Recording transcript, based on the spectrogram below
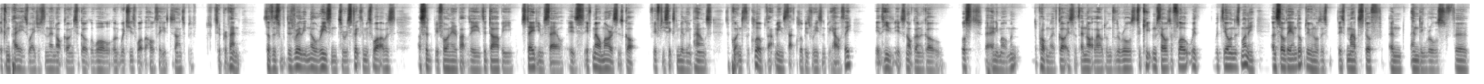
They can pay his wages and they're not going to go to the wall, which is what the whole thing is designed to, to prevent. So there's there's really no reason to restrict them. It's what I was I said before here about the the Derby stadium sale is if Mel Morris has got 50, 60 million pounds to put into the club, that means that club is reasonably healthy. It, he, it's not going to go bust at any moment. The problem they've got is that they're not allowed under the rules to keep themselves afloat with, with the owner's money. And so they end up doing all this, this mad stuff and bending rules for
